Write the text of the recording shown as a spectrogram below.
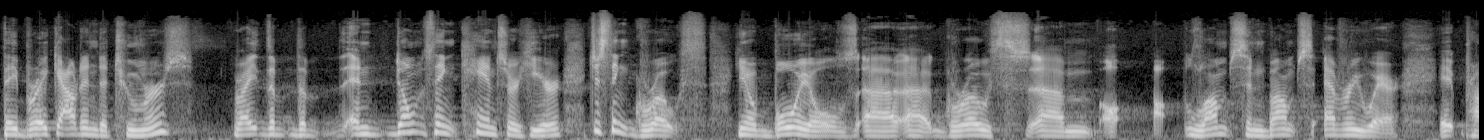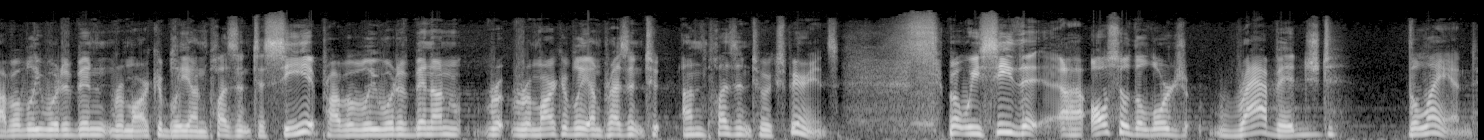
They break out into tumors, right? The, the, and don't think cancer here, just think growth. You know, boils, uh, uh, growths, um, lumps and bumps everywhere. It probably would have been remarkably unpleasant to see. It probably would have been un- re- remarkably unpleasant to, unpleasant to experience. But we see that uh, also the Lord ravaged the land.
